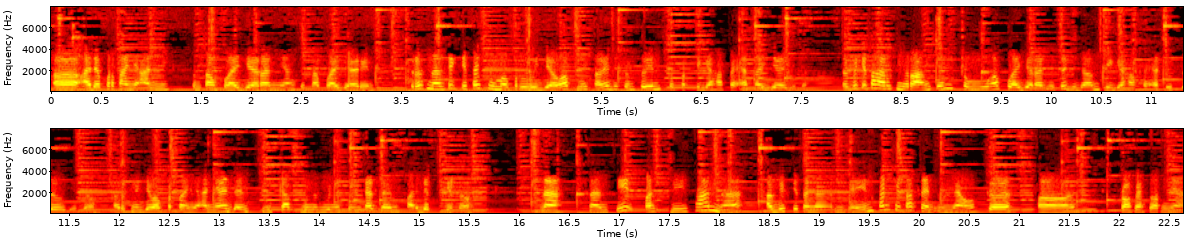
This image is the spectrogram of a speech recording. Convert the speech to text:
uh, ada pertanyaan nih tentang pelajaran yang kita pelajarin. Terus nanti kita cuma perlu jawab misalnya ditentuin sepertiga HPS aja gitu tapi kita harus merangkum semua pelajaran itu di dalam tiga HPS itu gitu harus menjawab pertanyaannya dan singkat benar-benar singkat dan padat gitu nah nanti pas di sana habis kita ngerjain kan kita send email ke uh, profesornya.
